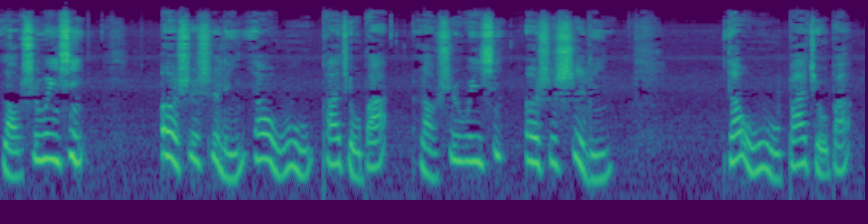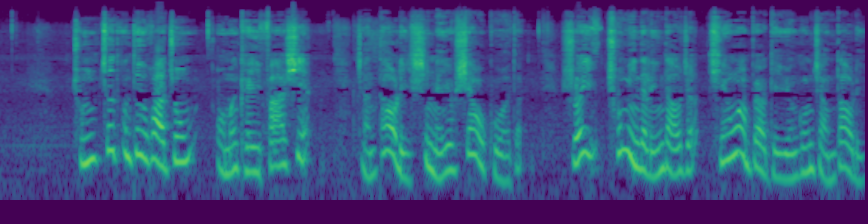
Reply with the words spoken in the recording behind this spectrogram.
老师微信。二四四零幺五五八九八，老师微信二四四零幺五五八九八。从这段对话中，我们可以发现，讲道理是没有效果的。所以，聪明的领导者千万不要给员工讲道理，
